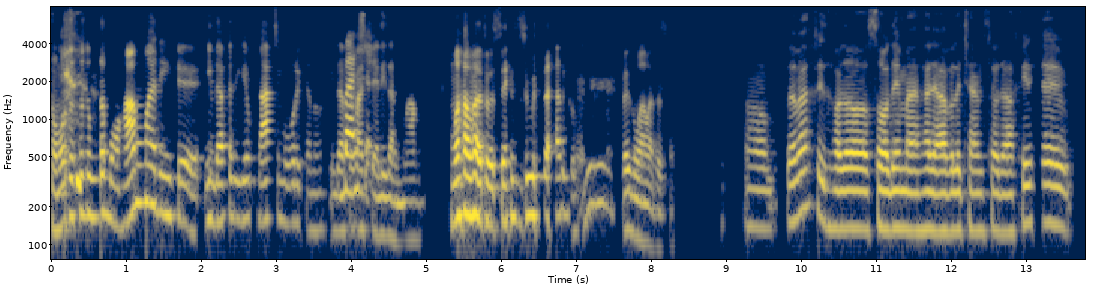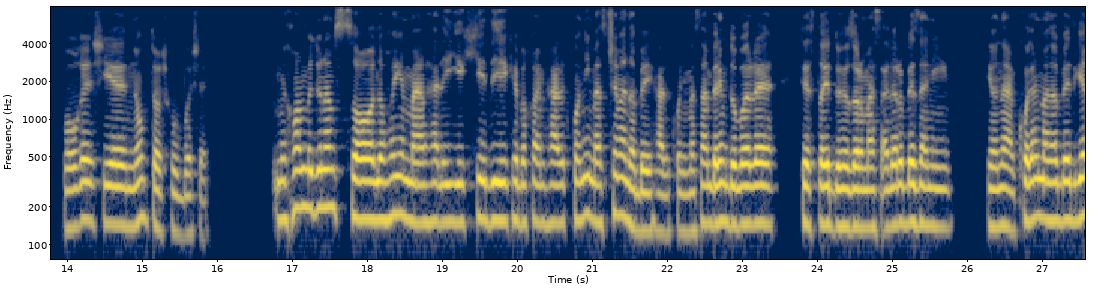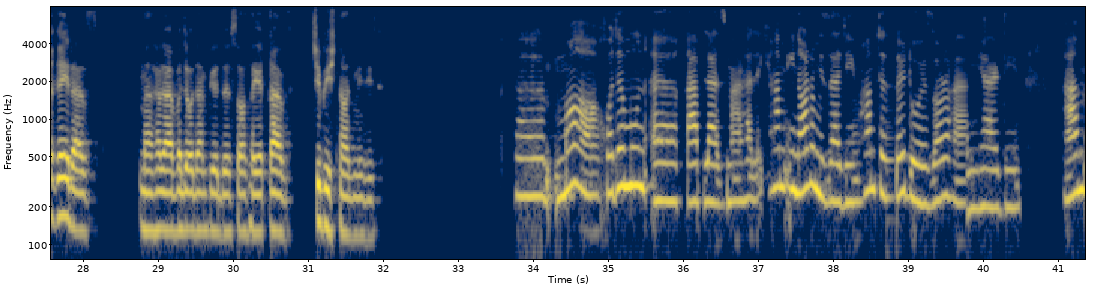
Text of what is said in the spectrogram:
شما دو تا دوباره با هم اومدین که این دفعه دیگه بحثی مورد کنار. این دفعه من. شنیدم محمد. محمد حسین زودتر گفت. بگو محمد حسین. ببخشید حالا سال مرحله اول چند سال اخیر که فوقش یه نه تاش خوب باشه. می‌خوام بدونم سالهای مرحله یکی دیگه که بخوایم حل کنیم از چه منابعی حل کنیم؟ مثلا بریم دوباره تستای 2000 مسئله رو بزنیم یا نه؟ کلا منابع دیگه غیر از مرحله اول المپیاد سالهای قبل چی پیشنهاد می‌دید؟ ما خودمون قبل از مرحله که هم اینا رو می‌زدیم هم تستای 2000 رو حل می‌کردیم هم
